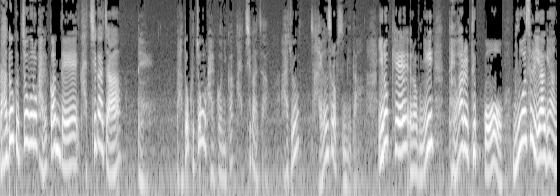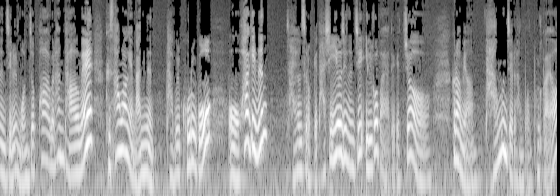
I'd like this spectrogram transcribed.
나도 그쪽으로 갈 건데 같이 가자. 네. 나도 그쪽으로 갈 거니까 같이 가자. 아주 자연스럽습니다. 이렇게 여러분이 대화를 듣고 무엇을 이야기하는지를 먼저 파악을 한 다음에 그 상황에 맞는 답을 고르고 어, 확인은 자연스럽게 다시 이어지는지 읽어봐야 되겠죠. 그러면 다음 문제를 한번 볼까요?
